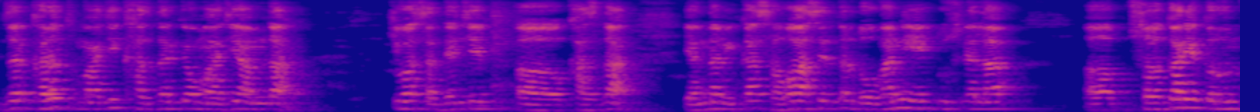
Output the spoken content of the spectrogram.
जर खरंच माजी खासदार किंवा माजी आमदार किंवा सध्याचे खासदार यांना विकास हवा असेल तर दोघांनी एक दुसऱ्याला सहकार्य करून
